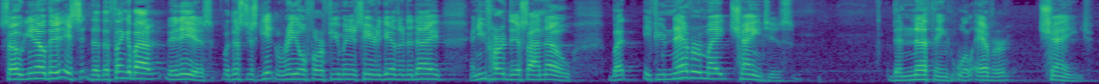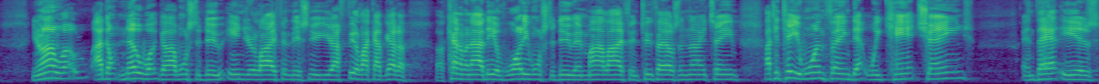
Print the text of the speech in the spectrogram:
So, you know, the, the thing about it is, but this just getting real for a few minutes here together today, and you've heard this, I know, but if you never make changes, then nothing will ever change. You know, I, I don't know what God wants to do in your life in this new year. I feel like I've got a, a kind of an idea of what He wants to do in my life in 2019. I can tell you one thing that we can't change, and that is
